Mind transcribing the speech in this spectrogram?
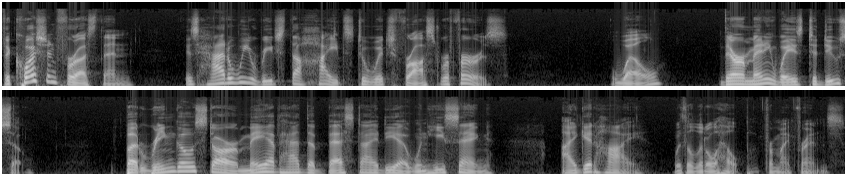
The question for us, then, is how do we reach the heights to which Frost refers? Well, there are many ways to do so. But Ringo Starr may have had the best idea when he sang, I get high with a little help from my friends.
